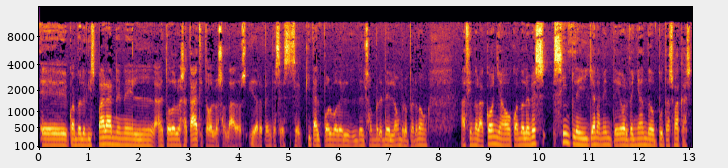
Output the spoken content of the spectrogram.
Eh, cuando le disparan en el, a todos los ATAT y todos los soldados y de repente se, se quita el polvo del, del, sombre, del hombro perdón haciendo la coña o cuando le ves simple y llanamente ordeñando putas vacas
